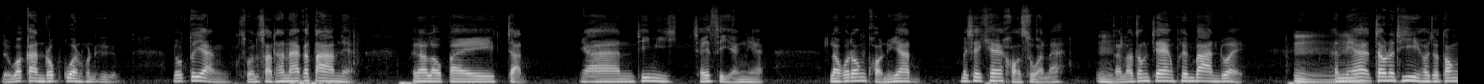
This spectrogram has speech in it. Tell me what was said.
หรือว่าการรบกวนคนอื่น ยกตัวอย่างสวนสาธารณะก็ตามเนี่ย เวลาเราไปจัดงานที่มีใช้เสียงเนี่ย เราก็ต้องขออนุญาตไม่ใช่แค่ขอสวนนะอืมแต่เราต้องแจ้งเพื่อนบ้านด้วยอืมอันเนี้ยเจ้าหน้าที่เขาจะต้อง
